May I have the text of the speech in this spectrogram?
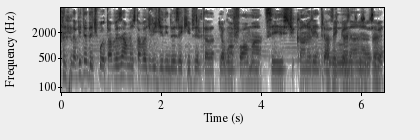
Dá pra entender, tipo, talvez realmente tava dividido em duas equipes, ele tava de alguma forma se esticando ali entre as duas, né? as duas, Você vê.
